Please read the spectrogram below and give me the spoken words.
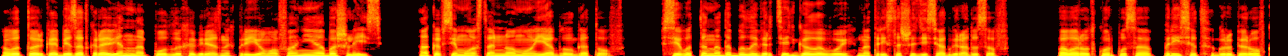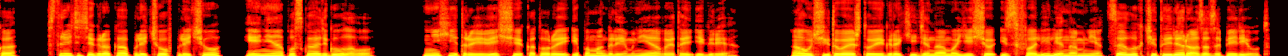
Вот только без откровенно подлых и грязных приемов они обошлись, а ко всему остальному я был готов. Всего-то надо было вертеть головой на 360 градусов поворот корпуса, присед, группировка, встретить игрока плечо в плечо и не опускать голову. Нехитрые вещи, которые и помогли мне в этой игре. А учитывая, что игроки «Динамо» еще и сфалили на мне целых четыре раза за период,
